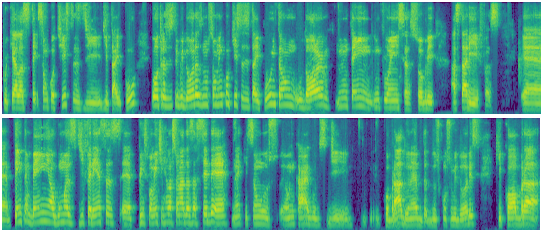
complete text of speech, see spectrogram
porque elas te, são cotistas de, de Itaipu, outras distribuidoras não são nem cotistas de Itaipu, então o dólar não tem influência sobre as tarifas. É, tem também algumas diferenças, é, principalmente relacionadas à CDE, né, que são os, é um encargo de, de cobrado né, dos consumidores que cobra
